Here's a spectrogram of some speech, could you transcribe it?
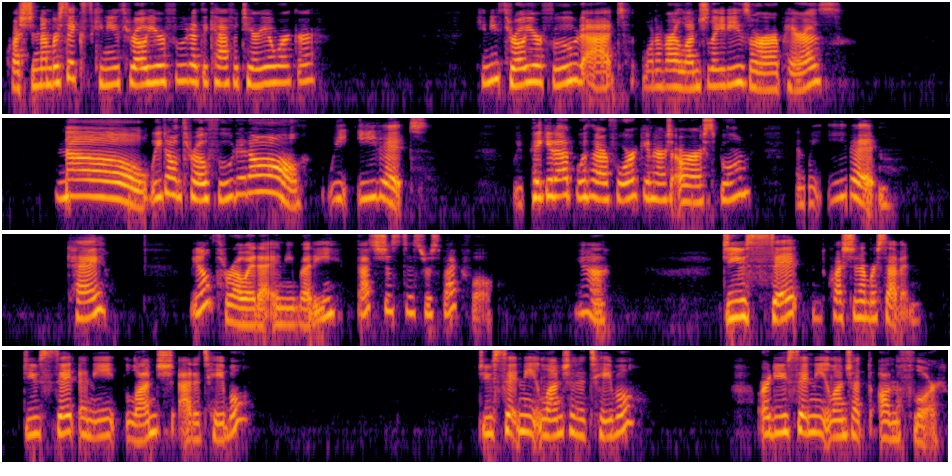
Question number six, can you throw your food at the cafeteria worker? Can you throw your food at one of our lunch ladies or our paras? No, we don't throw food at all. We eat it. We pick it up with our fork and our, or our spoon and we eat it. okay? We don't throw it at anybody. That's just disrespectful. Yeah. Do you sit? Question number seven. Do you sit and eat lunch at a table? Do you sit and eat lunch at a table? Or do you sit and eat lunch at on the floor?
